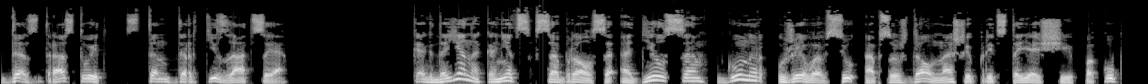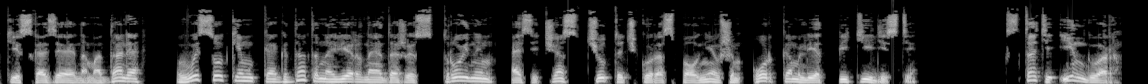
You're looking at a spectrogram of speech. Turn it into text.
Да здравствует стандартизация! Когда я, наконец, собрался, оделся, Гуннер уже вовсю обсуждал наши предстоящие покупки с хозяином Адаля, высоким, когда-то, наверное, даже стройным, а сейчас чуточку располневшим орком лет пятидесяти. «Кстати, Ингвар,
